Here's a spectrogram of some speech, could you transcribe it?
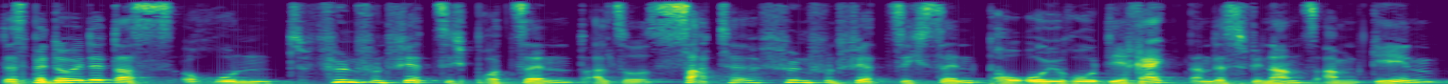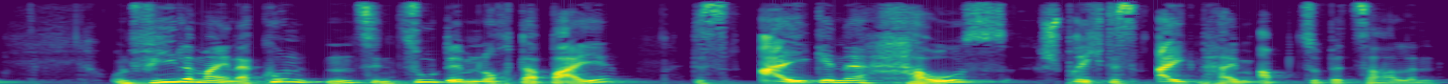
Das bedeutet, dass rund 45 Prozent, also satte 45 Cent pro Euro direkt an das Finanzamt gehen. Und viele meiner Kunden sind zudem noch dabei, das eigene Haus, sprich das Eigenheim abzubezahlen.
